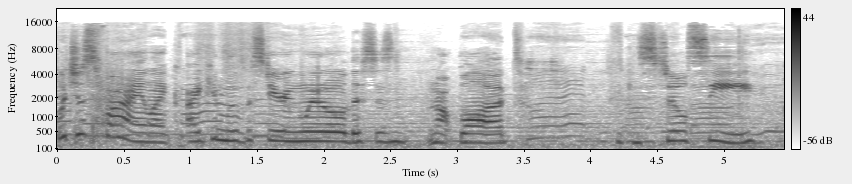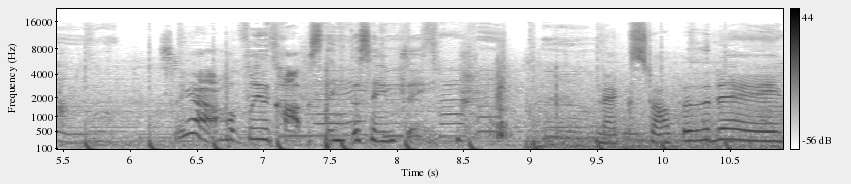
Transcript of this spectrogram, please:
which is fine. Like, I can move the steering wheel. This is not blocked. You can still see. So yeah, hopefully the cops think the same thing. Next stop of the day.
